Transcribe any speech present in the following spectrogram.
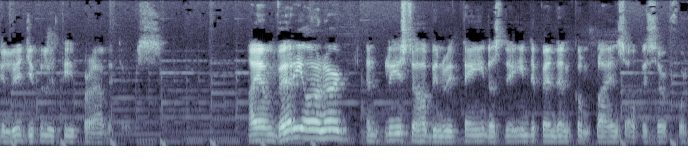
eligibility parameters. I am very honored and pleased to have been retained as the Independent Compliance Officer for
